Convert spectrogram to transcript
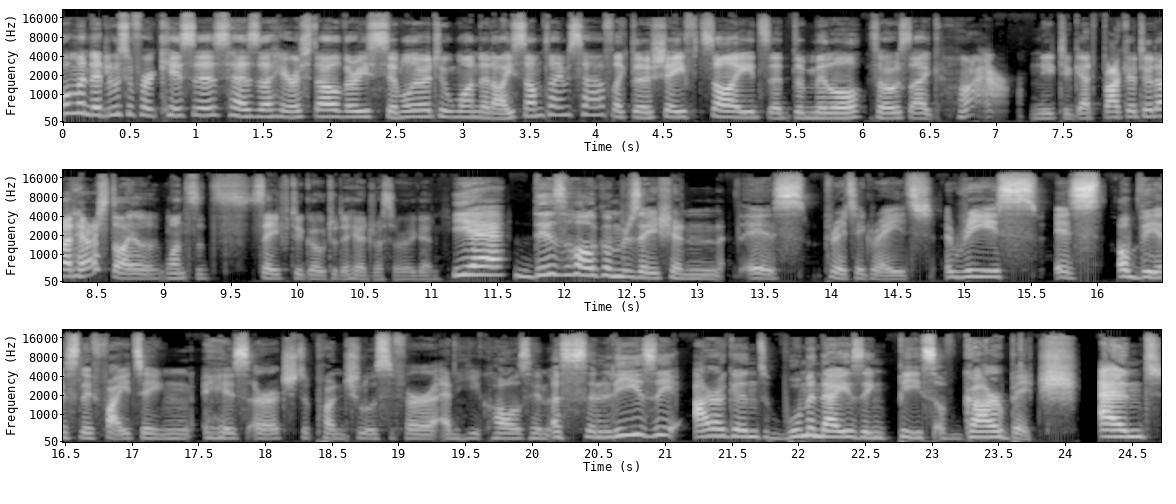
woman that Lucifer kisses has a hairstyle very similar to one that I sometimes have, like the shaved sides at the middle. So I was like, "Huh, need to get back into that hairstyle once it's safe to go to the hairdresser again. Yeah, this whole conversation is pretty great. Reese is obviously fighting his urge to punch Lucifer, and he calls him a sleazy, arrogant, womanizing piece of garbage. And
